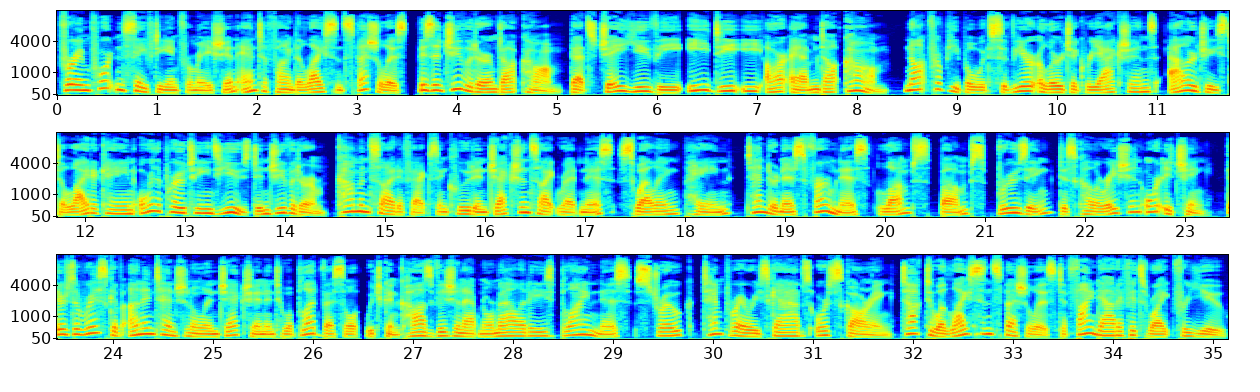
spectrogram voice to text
For important safety information and to find a licensed specialist, visit juvederm.com. That's J U V E D E R M.com. Not for people with severe allergic reactions, allergies to lidocaine, or the proteins used in Juvederm. Common side effects include injection site redness, swelling, pain, tenderness, firmness, lumps, bumps, bruising, discoloration, or itching. There's a risk of unintentional injection into a blood vessel, which can cause vision abnormalities, blindness, stroke, temporary scabs, or scarring. Talk to a licensed specialist to find out if it's right for you.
